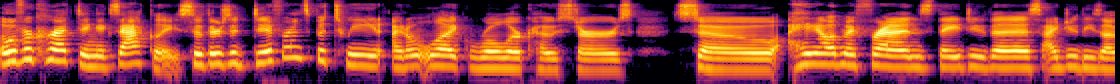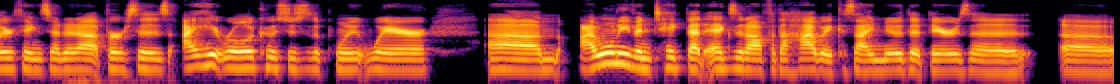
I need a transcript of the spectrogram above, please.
overcorrecting, exactly. So, there's a difference between I don't like roller coasters. So, I hang out with my friends, they do this, I do these other things, da da da, versus I hate roller coasters to the point where um, I won't even take that exit off of the highway because I know that there's a, uh,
